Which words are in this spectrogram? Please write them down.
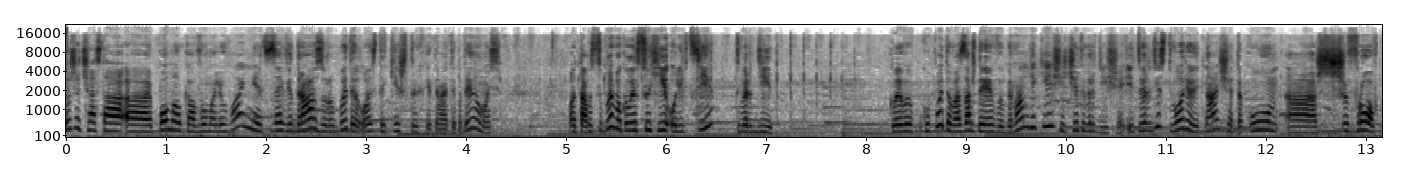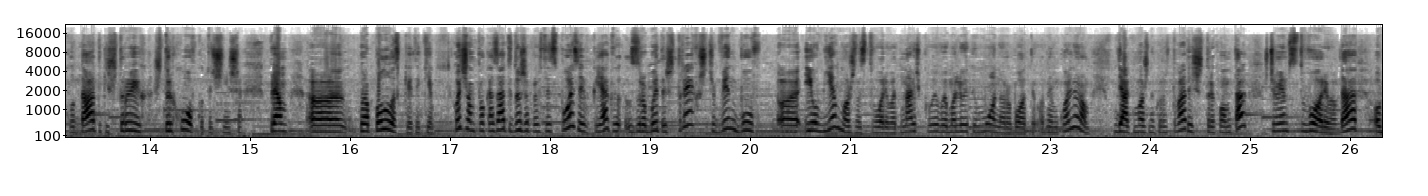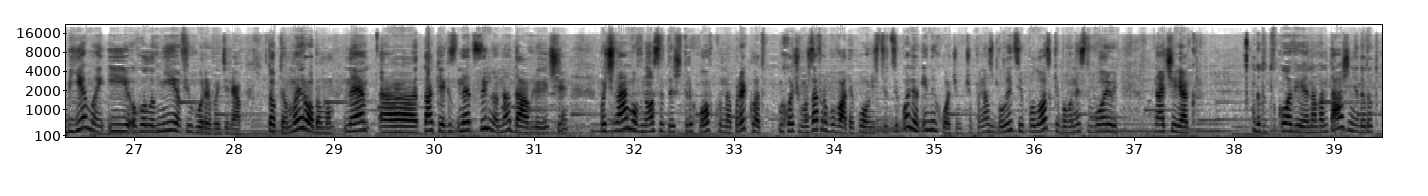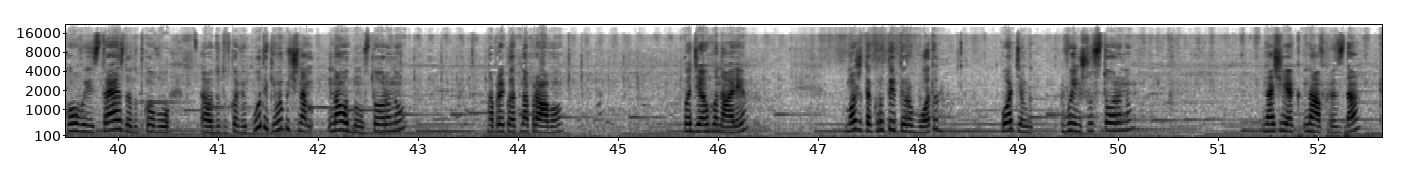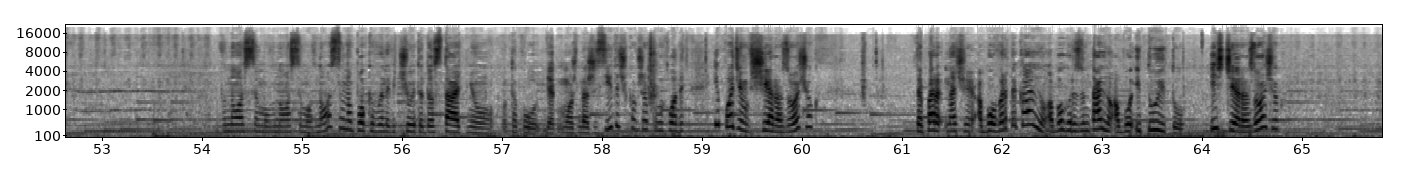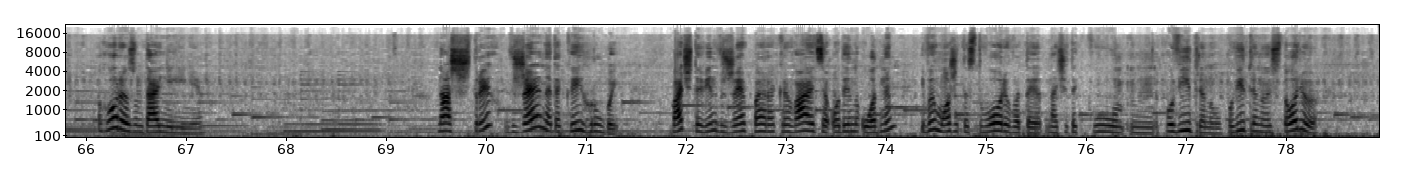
Дуже часта е, помилка в малюванні це відразу робити ось такі штрихи. Давайте подивимось. Отак, особливо, коли сухі олівці тверді. Коли ви купуєте, у вас завжди є вибір, вам м'якіші чи твердіші. І тверді створюють, наче таку е, шифровку, да, такий штрих, штриховку, точніше, прям е, полоски такі. Хочу вам показати дуже простий спосіб, як зробити штрих, щоб він був е, і об'єм можна створювати, навіть коли ви малюєте монороботи одним кольором, як можна користуватися штрихом так, щоб він створював да, об'єми і головні фігури виділяв. Тобто ми робимо не е, так, як не сильно надавлюючи, починаємо вносити штриховку. Наприклад, ми хочемо зафарбувати повністю цей колір і не хочемо, щоб у нас були ці полоски, бо вони створюють, наче як додаткові навантаження, додатковий стрес, додаткову, е, додаткові кутики. Ми починаємо на одну сторону, наприклад, направо, по діагоналі. Можете крутити роботу, потім в іншу сторону, наче як навхрест, да? Вносимо, вносимо, вносимо, поки ви не відчуєте достатню таку, як можна навіть сіточка вже виходить, і потім ще разочок. Тепер, наче або вертикальну, або горизонтальну, або і ту, і ту. І ще разочок горизонтальні лінії наш штрих вже не такий грубий. Бачите, він вже перекривається один одним, і ви можете створювати, наче таку повітряну повітряну історію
